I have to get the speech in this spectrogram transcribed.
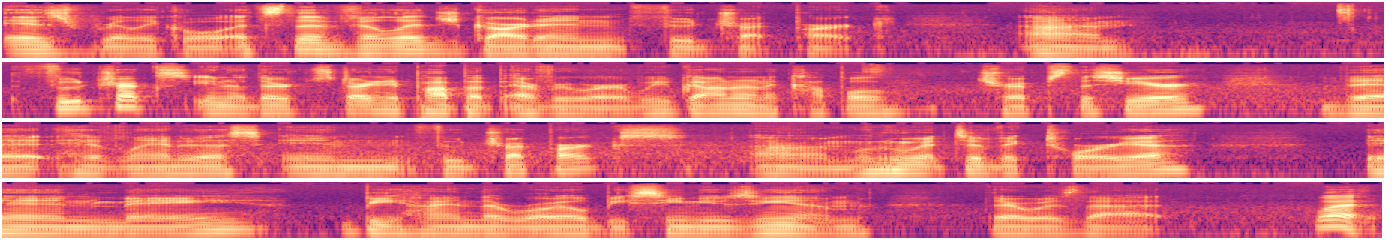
is really cool. It's the Village Garden Food Truck Park. Um, food trucks, you know, they're starting to pop up everywhere. We've gone on a couple trips this year that have landed us in food truck parks. Um, when we went to Victoria in May, behind the Royal BC Museum, there was that. What?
